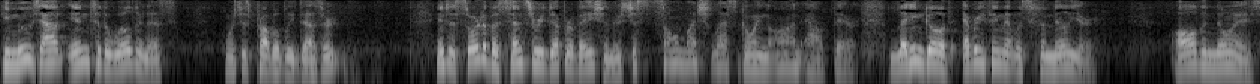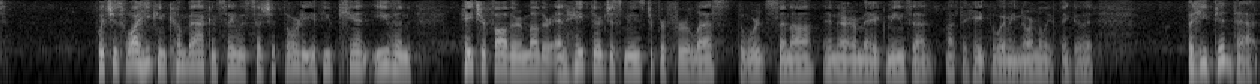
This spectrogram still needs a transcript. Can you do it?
He moves out into the wilderness, which is probably desert, into sort of a sensory deprivation. There's just so much less going on out there. Letting go of everything that was familiar, all the noise, which is why he can come back and say with such authority, if you can't even hate your father and mother, and hate there just means to prefer less. The word sana in Aramaic means that, not to hate the way we normally think of it. But he did that.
